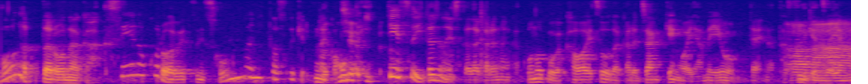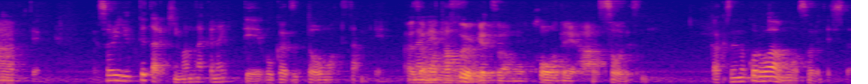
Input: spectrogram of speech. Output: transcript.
どうだったろうな。学生の頃は別にそんなに多数決なんか本当一定数いたじゃないですか。だからなんかこの子がかわいそうだからじゃんけんはやめようみたいな多数決はやめようみたいな。それ言ってたら決まんなくないって僕はずっと思ってたんで。あじゃあもう多数決はもう法定派。そうですね。学生の頃はもうそれでした。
